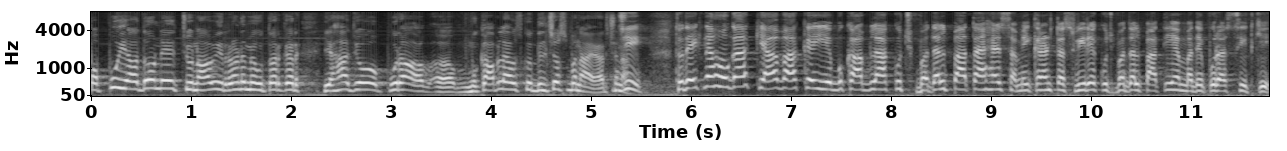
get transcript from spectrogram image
पप्पू यादव ने चुनावी रण में उतरकर यहाँ जो पूरा आ, मुकाबला है उसको दिलचस्प बनाया, अर्चना। जी तो देखना होगा क्या वाकई ये मुकाबला कुछ बदल पाता है, समीकरण तस्वीरें कुछ बदल पाती है मधेपुरा सीट की।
